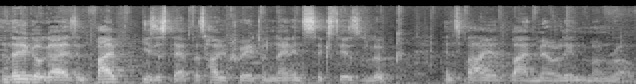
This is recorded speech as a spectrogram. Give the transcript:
And there you go guys, in five easy steps, that's how you create your 1960s look inspired by Marilyn Monroe.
